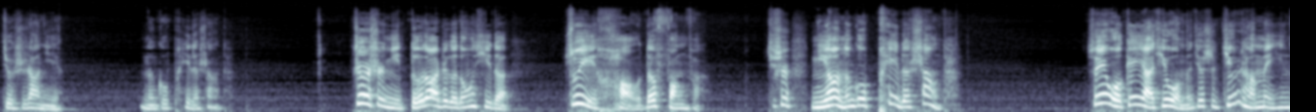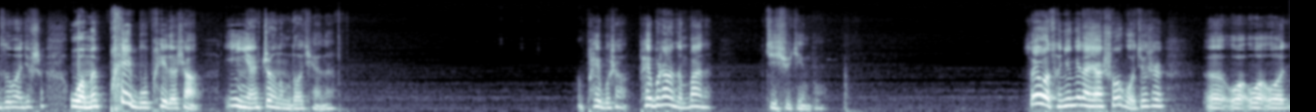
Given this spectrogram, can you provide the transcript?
就是让你能够配得上它，这是你得到这个东西的。”最好的方法，就是你要能够配得上它。所以我跟雅琪，我们就是经常扪心自问，就是我们配不配得上一年挣那么多钱呢？配不上，配不上怎么办呢？继续进步。所以我曾经跟大家说过，就是呃，我我我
